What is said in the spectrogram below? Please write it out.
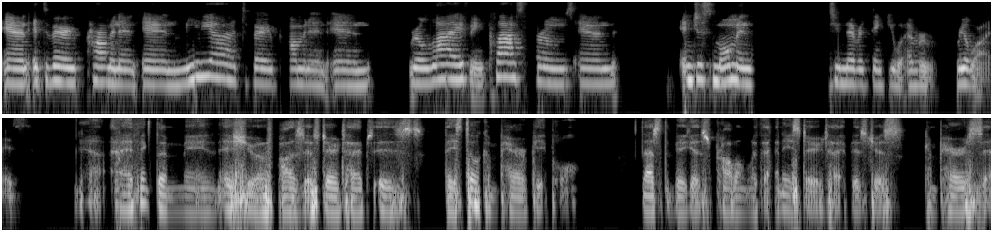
And it's very prominent in media it's very prominent in real life in classrooms and in just moments you never think you will ever realize Yeah, and I think the main issue of positive stereotypes is they still compare people. That's the biggest problem with any stereotype is just comparison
